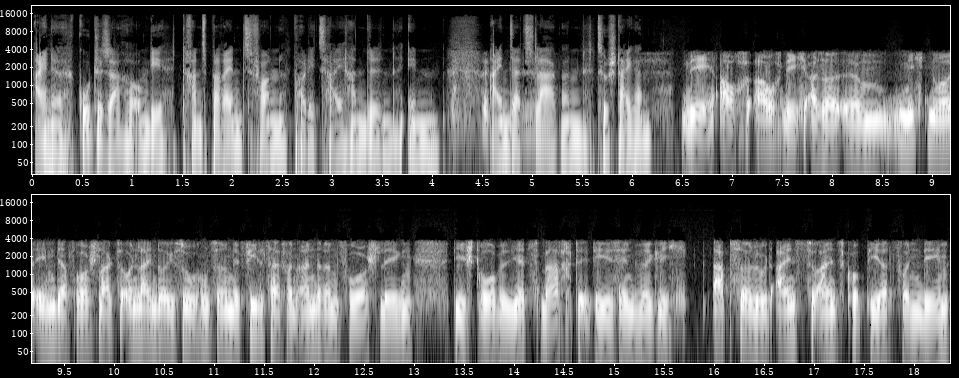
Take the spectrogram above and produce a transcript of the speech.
eine gute Sache, um die Transparenz von Polizeihandeln in Einsatzlagen zu steigern? Nee, auch, auch nicht. Also ähm, nicht nur eben der Vorschlag zur Online-Durchsuchung, sondern eine Vielzahl von anderen Vorschlägen, die Strobel jetzt macht, die sind wirklich absolut eins zu eins kopiert von dem,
